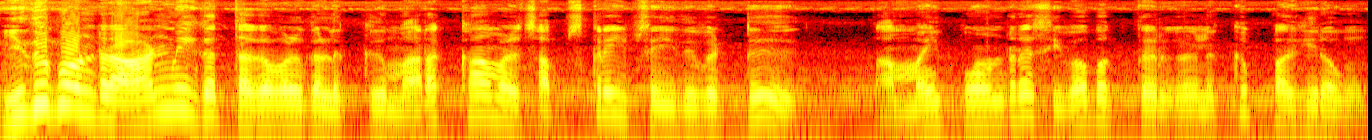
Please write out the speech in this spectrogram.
இது போன்ற ஆன்மீக தகவல்களுக்கு மறக்காமல் சப்ஸ்கிரைப் செய்துவிட்டு நம்மை போன்ற சிவபக்தர்களுக்கு பகிரவும்.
